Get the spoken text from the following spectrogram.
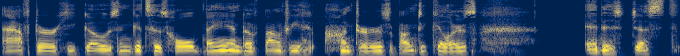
after he goes and gets his whole band of bounty hunters, bounty killers. It is just,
